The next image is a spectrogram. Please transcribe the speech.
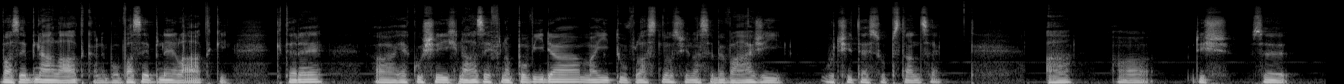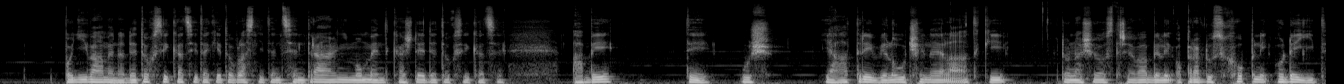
vazebná látka nebo vazebné látky, které, jak už jejich název napovídá, mají tu vlastnost, že na sebe váží určité substance. A, a když se podíváme na detoxikaci, tak je to vlastně ten centrální moment každé detoxikace, aby ty už játry vyloučené látky do našeho střeva byli opravdu schopni odejít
